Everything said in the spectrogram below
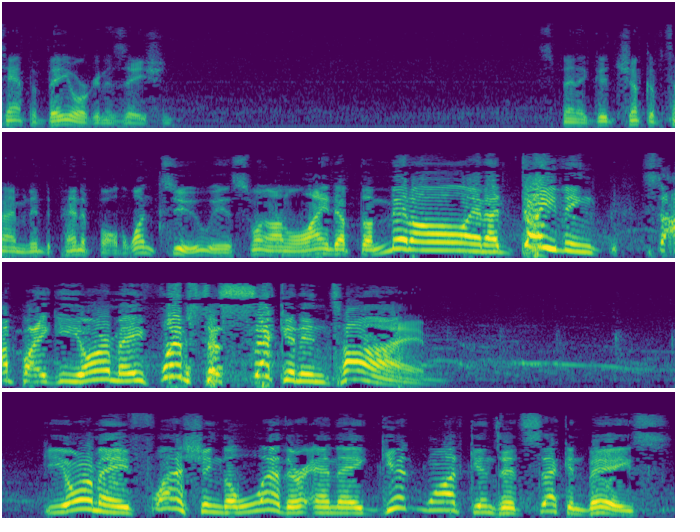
Tampa Bay organization. Spent a good chunk of time in independent ball. The one-two is swung on, lined up the middle, and a diving stop by Guillorme flips to second in time. Guillorme flashing the leather, and they get Watkins at second base.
